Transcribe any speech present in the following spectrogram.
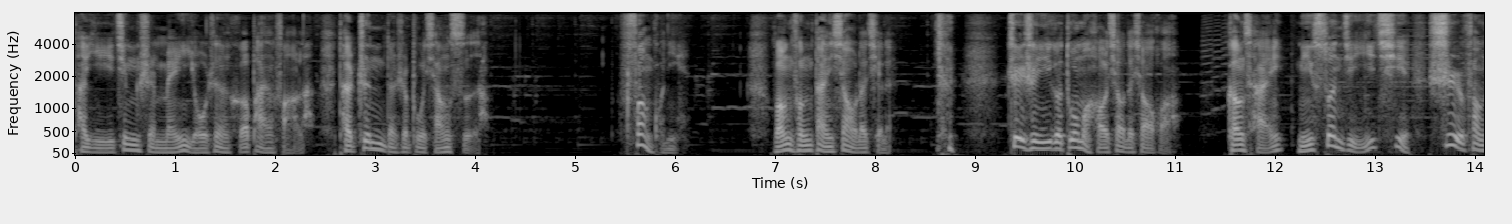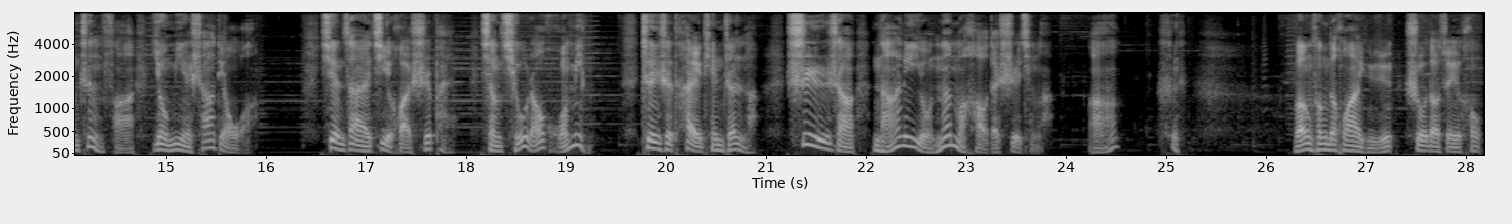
他已经是没有任何办法了。他真的是不想死啊！”放过你，王峰淡笑了起来：“哼，这是一个多么好笑的笑话！刚才你算计一切，释放阵法，要灭杀掉我，现在计划失败，想求饶活命。”真是太天真了！世上哪里有那么好的事情啊？啊！哼！王峰的话语说到最后，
